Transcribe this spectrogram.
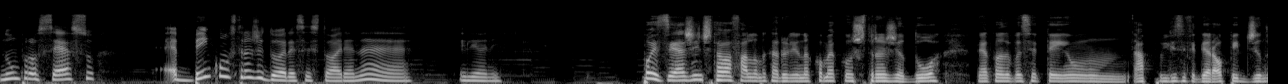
num processo. É bem constrangedora essa história, né, Eliane? Pois é, a gente estava falando, Carolina, como é constrangedor, né, quando você tem um, a Polícia Federal pedindo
